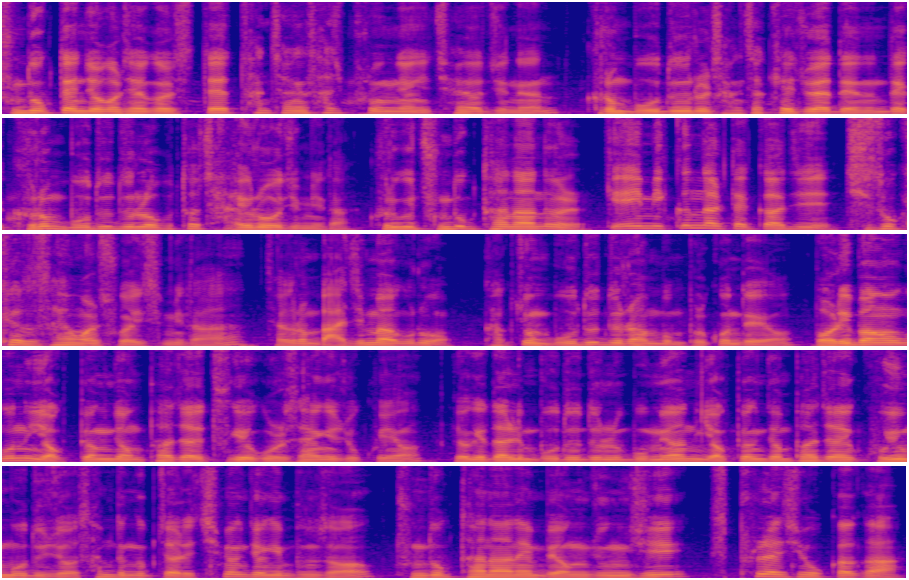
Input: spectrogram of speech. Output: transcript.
중독된 적을 제거했을 때 탄창의 40% 용량이 채워지는 그런 모드를 장착해줘야 되는데 그런 모드들로부터 자유로워집니다. 그리고 중독 탄환을 게임이 끝날 때까지 지속해서 사용할 수가 있습니다. 자 그럼 마지막으로 각종 모드들을 한번 볼 건데요. 머리방어구는 역병전파자의 두개골을 사용해줬고요. 여기에 달린 모드들을 보면 역병전파자의 고유 모드죠. 3등급짜리 치명적인 분석, 중독 탄환의 명중시 스플래시 효과가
